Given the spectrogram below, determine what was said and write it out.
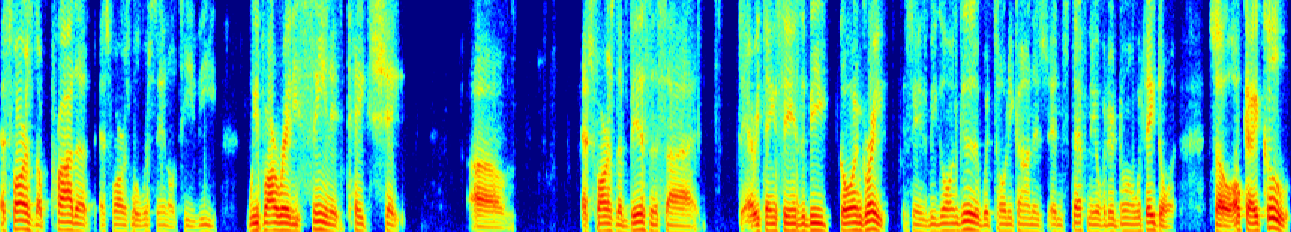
as far as the product, as far as what we're seeing on TV, we've already seen it take shape. Um, as far as the business side, everything seems to be going great. It seems to be going good with Tony Khan and, and Stephanie over there doing what they're doing. So okay, cool.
